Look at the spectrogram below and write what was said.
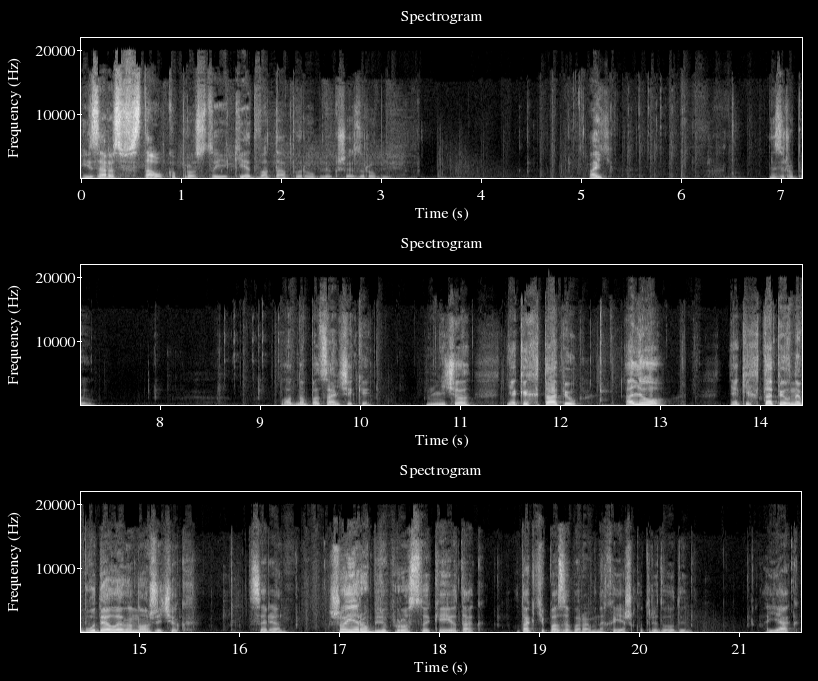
І зараз вставка просто, які я два тапи роблю, якщо я зроблю. Ай! Не зробив. Ладно, пацанчики. Нічого, ніяких тапів. Алло! Ніяких тапів не буде, але на ножичок. Сорян. Що я роблю просто? Окей, отак. Отак, типа, забираємо на хаєшку. 3, 2, 1. А як?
